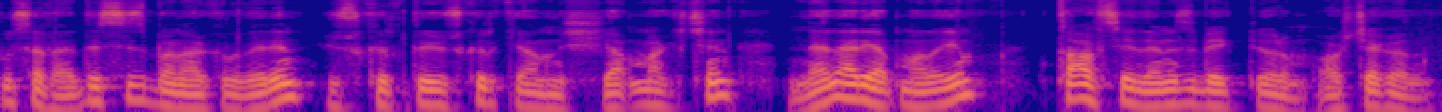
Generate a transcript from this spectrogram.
Bu sefer de siz bana akıl verin. 140'ta 140 yanlış yapmak için neler yapmalıyım? Tavsiyelerinizi bekliyorum. Hoşçakalın.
